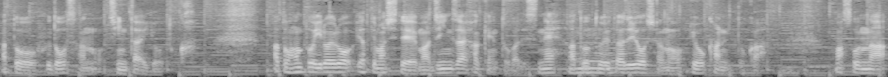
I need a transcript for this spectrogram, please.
あと不動産の賃貸業とかあと本当いろいろやってまして、まあ、人材派遣とかですねあとうん。トヨタ自動車の量管理とか、まあ、そんな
